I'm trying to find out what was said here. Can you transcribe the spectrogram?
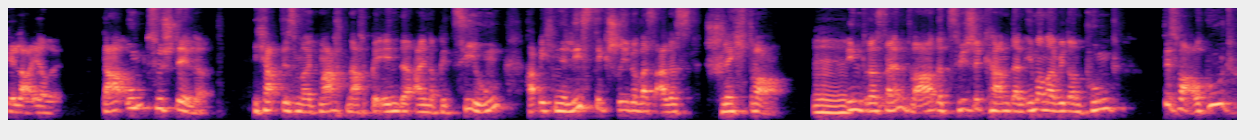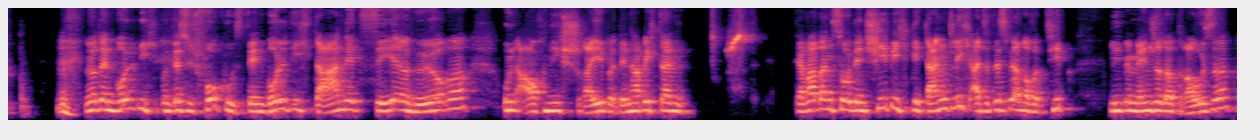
Geleiere. Da umzustellen. Ich habe das mal gemacht nach Beende einer Beziehung, habe ich eine Liste geschrieben, was alles schlecht war. Mhm. Interessant war, dazwischen kam dann immer mal wieder ein Punkt, das war auch gut. Nur den wollte ich, und das ist Fokus, den wollte ich da nicht sehr hören und auch nicht schreiben. Den habe ich dann, der war dann so, den schiebe ich gedanklich, also das wäre noch ein Tipp, liebe Menschen da draußen,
